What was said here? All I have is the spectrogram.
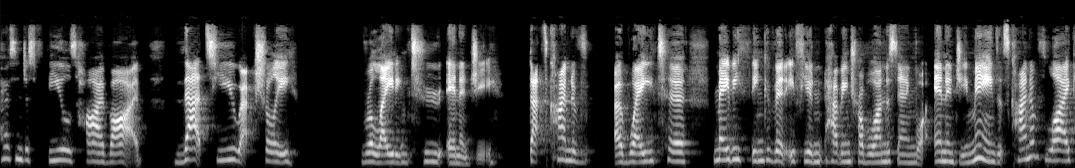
person just feels high vibe. That's you actually relating to energy. That's kind of a way to maybe think of it if you're having trouble understanding what energy means. It's kind of like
